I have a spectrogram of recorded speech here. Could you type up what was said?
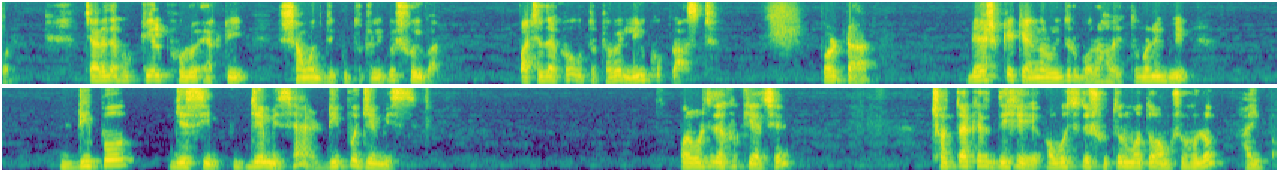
করে। চারে দেখো কেল্প হলো একটি সামুদ্রিক, উত্তরটা লিখবে শৈবাল। পাঁচে দেখো উত্তরটা হবে লিউকোপ্লাস্ট পরটা ড্যাশকে ক্যাঙ্গারু ইঁদুর বলা হয়। তোমরা লিখবে ডিপোজেসিম জেমিস হ্যাঁ ডিপোজেমিস। পরবর্তী দেখো কি আছে? ছত্রাকের দেহে অবস্থিত সুতোর মতো অংশ হলো হাইপা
